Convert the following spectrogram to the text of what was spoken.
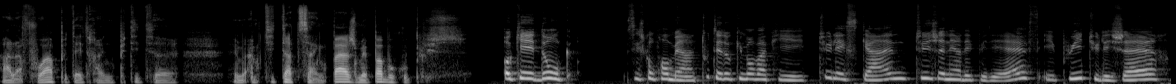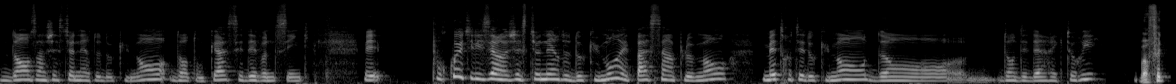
à la fois, peut-être euh, un petit tas de cinq pages, mais pas beaucoup plus. Ok, donc si je comprends bien, tous tes documents papier, tu les scannes, tu génères des PDF et puis tu les gères dans un gestionnaire de documents. Dans ton cas, c'est DevonSync. Mais pourquoi utiliser un gestionnaire de documents et pas simplement mettre tes documents dans, dans des directories? Bah, En fait,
